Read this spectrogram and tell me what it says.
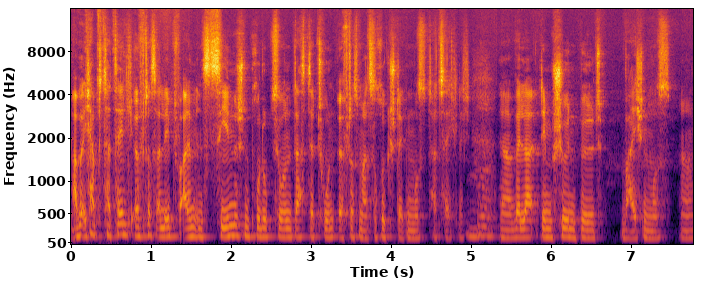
Aber ich habe es tatsächlich öfters erlebt, vor allem in szenischen Produktionen, dass der Ton öfters mal zurückstecken muss, tatsächlich. Ja, weil er dem schönen Bild weichen muss. Ja.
